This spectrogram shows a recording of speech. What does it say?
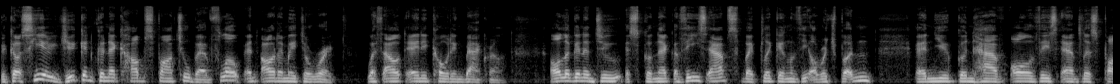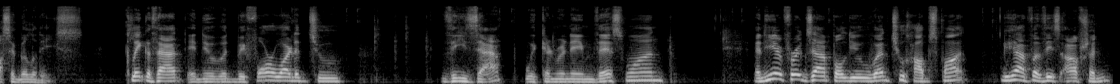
Because here, you can connect HubSpot to Webflow and automate your work without any coding background all you're gonna do is connect these apps by clicking on the orange button and you can have all of these endless possibilities. Click that and you would be forwarded to the zap. We can rename this one. And here for example you went to hubspot. You have this option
